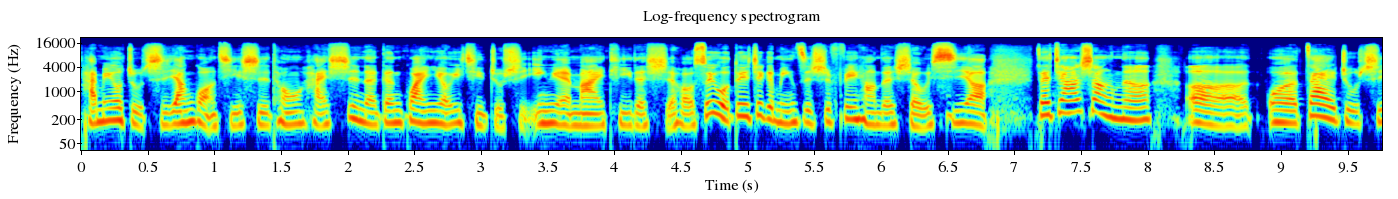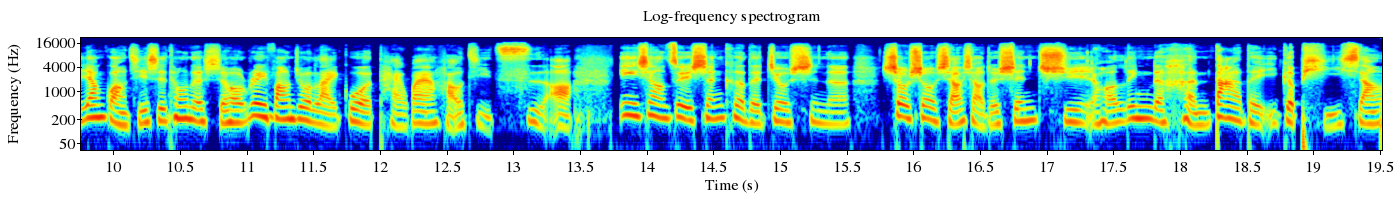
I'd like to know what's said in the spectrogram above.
还没有主持央广即时通，还是呢跟冠佑一起主持音乐 MIT 的时候，所以我。对这个名字是非常的熟悉啊，再加上呢，呃，我在主持央广即时通的时候，瑞芳就来过台湾好几次啊。印象最深刻的就是呢，瘦瘦小小的身躯，然后拎的很大的一个皮箱，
